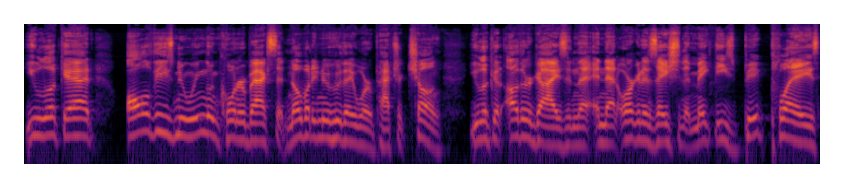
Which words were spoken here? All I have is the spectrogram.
You look at all these New England cornerbacks that nobody knew who they were, Patrick Chung. You look at other guys in that in that organization that make these big plays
